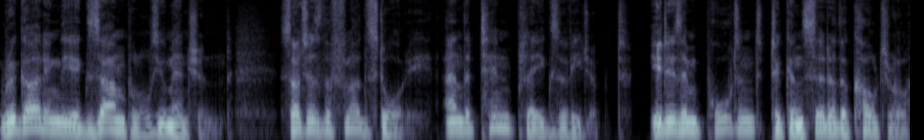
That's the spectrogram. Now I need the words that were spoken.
Regarding the examples you mentioned, such as the flood story and the ten plagues of Egypt. It is important to consider the cultural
